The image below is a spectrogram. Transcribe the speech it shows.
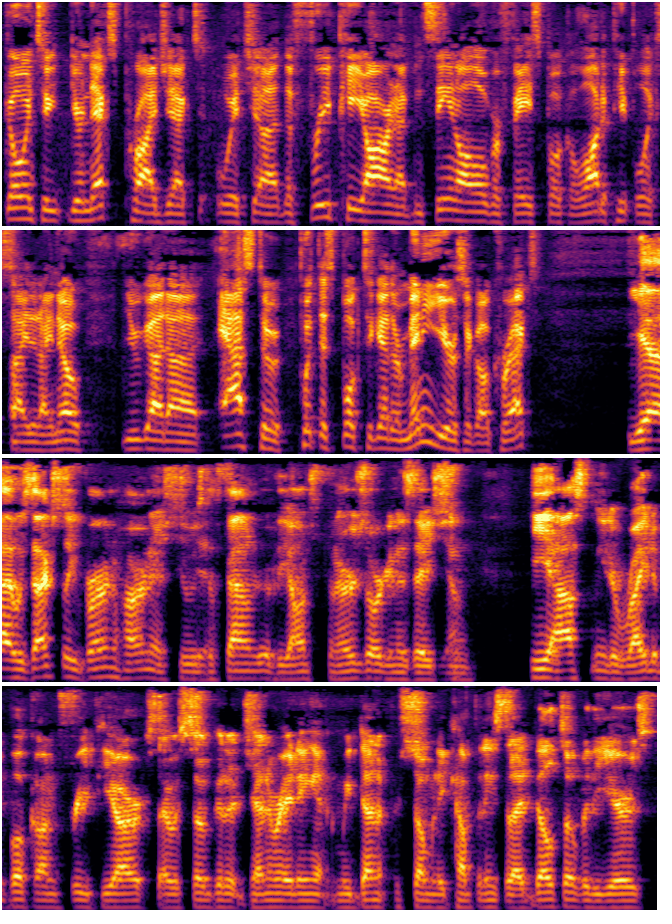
go into your next project, which uh, the free PR, and I've been seeing all over Facebook, a lot of people excited. I know you got uh, asked to put this book together many years ago, correct? Yeah, it was actually Verne Harnish, who was yeah. the founder of the Entrepreneurs Organization. Yeah. He asked me to write a book on free PR because I was so good at generating it. And we'd done it for so many companies that I'd built over the years.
